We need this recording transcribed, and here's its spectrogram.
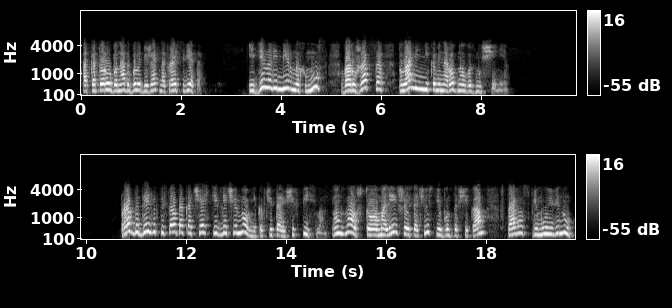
от которого бы надо было бежать на край света. И делали мирных мус вооружаться пламенниками народного возмущения. Правда, Дельвик писал так отчасти и для чиновников, читающих письма. Он знал, что малейшее сочувствие бунтовщикам ставилось в прямую вину,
